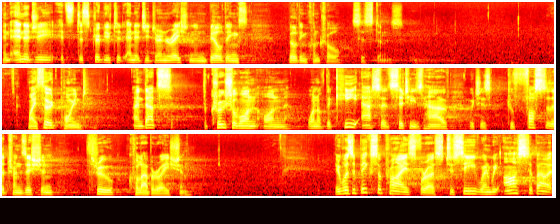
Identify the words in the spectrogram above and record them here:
In energy, it's distributed energy generation in buildings, building control systems. My third point, and that's the crucial one on one of the key assets cities have, which is to foster the transition through collaboration. It was a big surprise for us to see when we asked about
